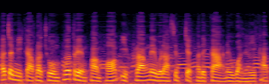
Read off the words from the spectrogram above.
และจะมีการประชุมเพื่อเตรียมความพร้อมอีกครั้งในเวลา 17 นาฬิกาในวันนี้ครับ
